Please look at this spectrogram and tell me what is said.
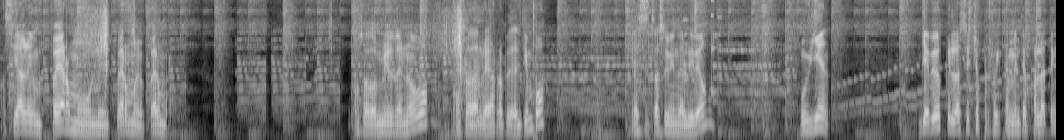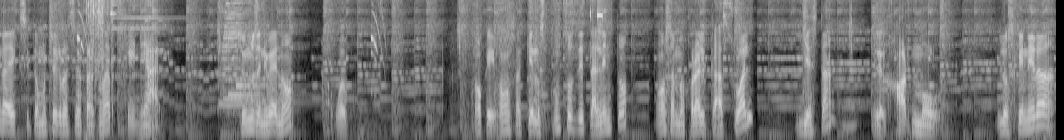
Así al enfermo, el enfermo, enfermo. Vamos a dormir de nuevo. Vamos a darle rápido el tiempo. Ya se está subiendo el video. Muy bien. Ya veo que lo has hecho perfectamente. Ojalá tenga éxito. Muchas gracias, Ragnar. Genial. Subimos de nivel, ¿no? A huevo. Ok, vamos aquí a los puntos de talento. Vamos a mejorar el casual. Y ya está. El hard mode. Los genera.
